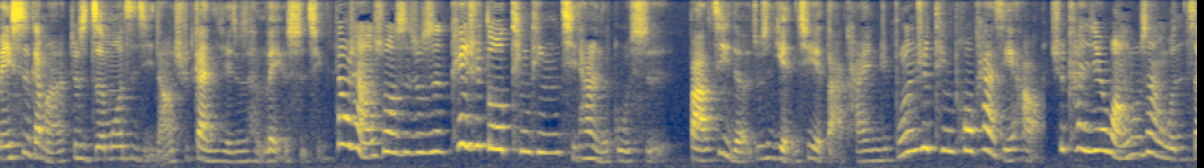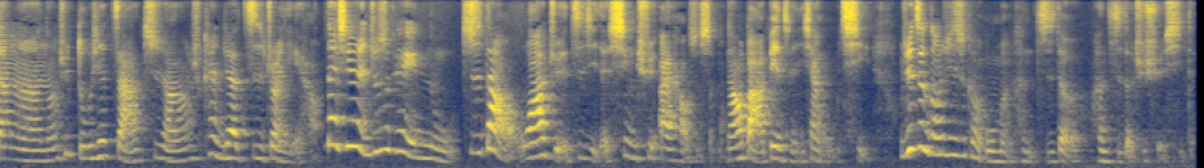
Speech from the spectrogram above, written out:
没事干嘛？就是折磨自己，然后去干一些就是很累的事情。但我想要说的是，就是可以去多听听其他人的故事，把自己的就是眼界打开。你不论去听 podcast 也好，去看一些网络上的文章啊，然后去读一些杂志啊，然后去看人家的自传也好，那些人就是可以努知道挖掘自己的兴趣爱好是什么，然后把它变成一项武器。我觉得这个东西是可我们很值得、很值得去学习的。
